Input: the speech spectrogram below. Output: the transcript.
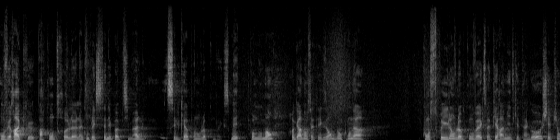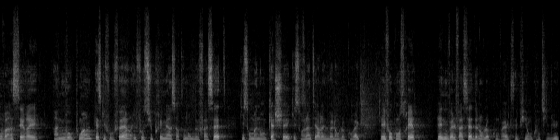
On verra que par contre la, complexité n'est pas optimale, c'est le cas pour l'enveloppe convexe. Mais pour le moment, regardons cet exemple. Donc on a construit l'enveloppe convexe, la pyramide qui est à gauche, et puis on va insérer un nouveau point. Qu'est-ce qu'il faut faire? Il faut supprimer un certain nombre de facettes qui sont maintenant cachées, qui sont à l'intérieur de la nouvelle enveloppe convexe, et il faut construire les nouvelles facettes de l'enveloppe convexe, et puis on continue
